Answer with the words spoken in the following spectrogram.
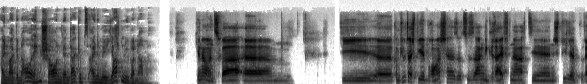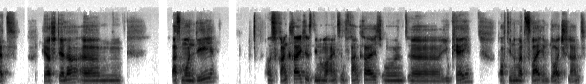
einmal genauer hinschauen, denn da gibt es eine Milliardenübernahme. Genau, und zwar ähm, die äh, Computerspielbranche sozusagen, die greift nach den Spielebretthersteller. Ähm, Asmodee aus Frankreich ist die Nummer eins in Frankreich und äh, UK, auch die Nummer zwei in Deutschland.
